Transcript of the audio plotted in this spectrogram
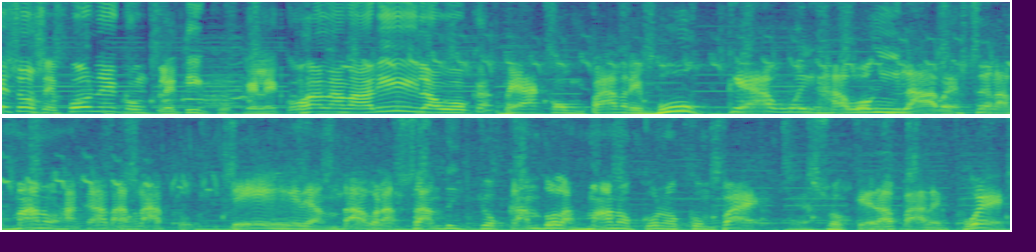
Eso se pone completico. Que le coja la nariz y la boca. Vea, compadre, busque agua y jabón y lávese las manos a cada rato. Deje de andar abrazando y chocando las manos con los compadres. Eso queda para después.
